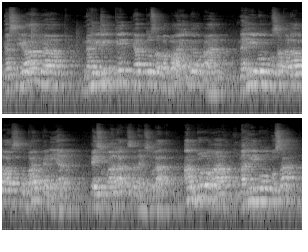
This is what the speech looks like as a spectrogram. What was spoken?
nga siya nga nahilingkit ngadto sa babae kautan nahimong usa ka lawas uban kaniya kay sumala sa nagsulat ang duroha mahimong usa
